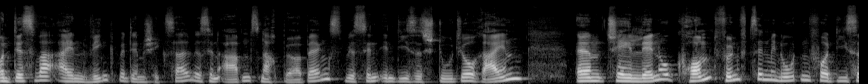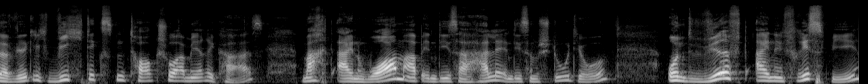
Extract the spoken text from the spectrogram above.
Und das war ein Wink mit dem Schicksal. Wir sind abends nach Burbanks, wir sind in dieses Studio rein. Ähm, Jay Leno kommt 15 Minuten vor dieser wirklich wichtigsten Talkshow Amerikas, macht ein Warm-up in dieser Halle, in diesem Studio und wirft eine Frisbee.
